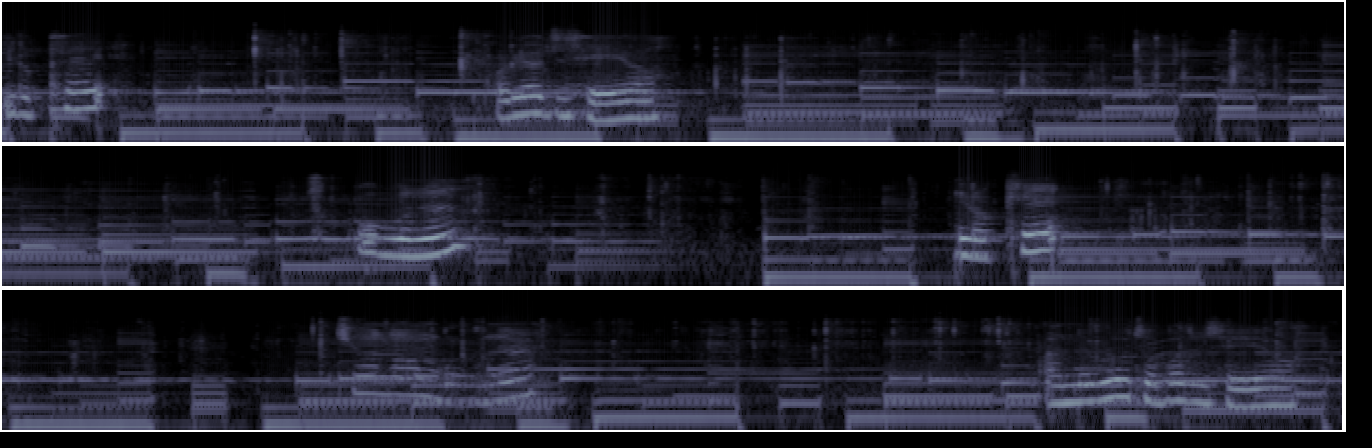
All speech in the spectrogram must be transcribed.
이렇게 벌려주세요. 속 부분은 이렇게 튀어나온 부분을 안으로 접어주세요.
